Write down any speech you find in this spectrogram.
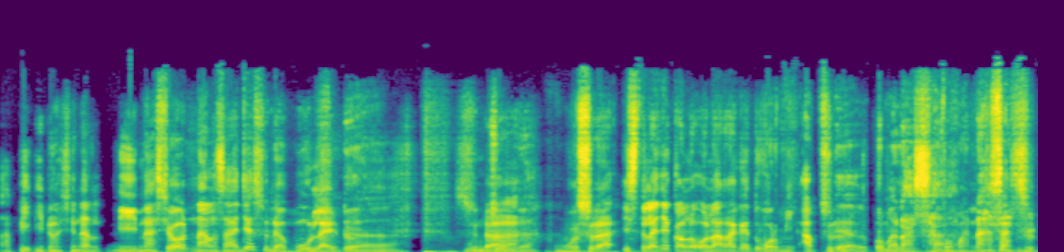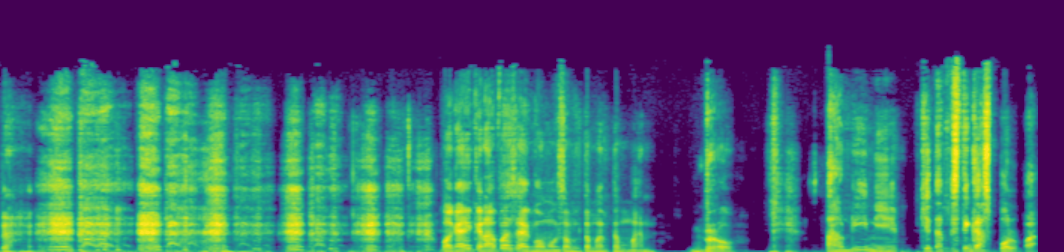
Tapi di nasional di nasional saja sudah mulai tuh. Sudah muncul Sudah. ya. Sudah istilahnya kalau olahraga itu warming up sudah. Ya, pemanasan. Pemanasan sudah. Makanya kenapa saya ngomong sama teman-teman, bro, tahun ini kita mesti gaspol pak.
